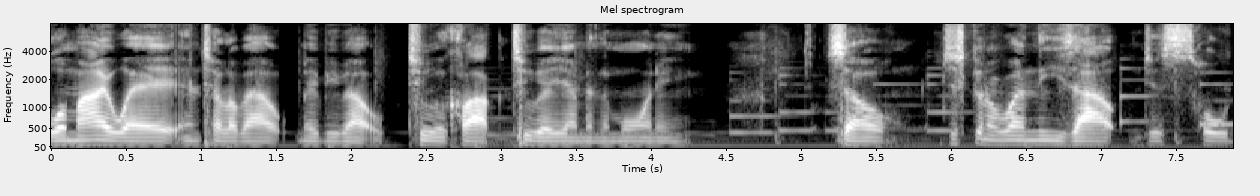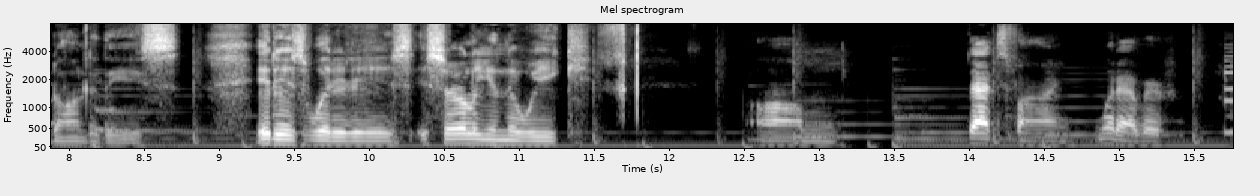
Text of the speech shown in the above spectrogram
for my way until about maybe about 2 o'clock, 2 a.m. in the morning. So, just gonna run these out and just hold on to these. It is what it is. It's early in the week. Um, that's fine. Whatever.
